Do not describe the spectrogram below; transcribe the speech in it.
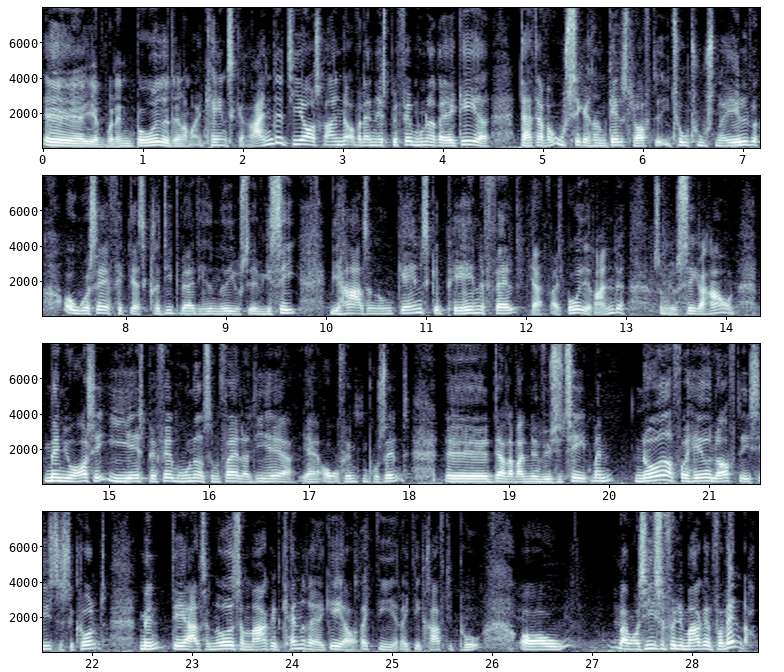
øh, ja, hvordan både den amerikanske rente, 10-års rente, og hvordan SP500 reagerede, da der var usikkerhed om gældsloftet i 2011, og USA fik deres kreditværdighed nedjusteret. Vi kan se, vi har altså nogle ganske pæne fald, ja, faktisk både i rente, som jo sikker havn, men jo også i SP500, som falder de her ja, over 15 procent, øh, der der var nervøsitet. Man nåede at få hævet loftet i sidste sekund, men det er altså noget, som markedet kan reagere rigtig, rigtig kraftigt på. Og man må sige selvfølgelig, at markedet forventer,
